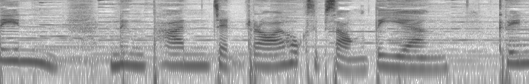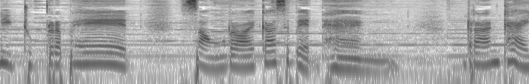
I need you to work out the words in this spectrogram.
สิ้น 1,762 เตียง คลินิกทุกประเภท 291 แห่ง ร้านขาย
